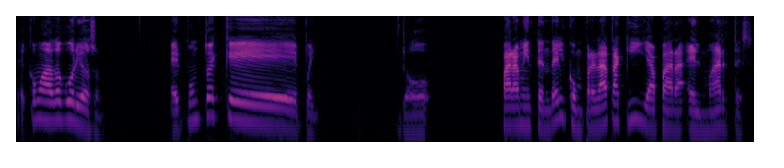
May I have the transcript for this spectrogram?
Es como dato curioso. El punto es que, pues, yo, para mi entender, compré la taquilla para el martes.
